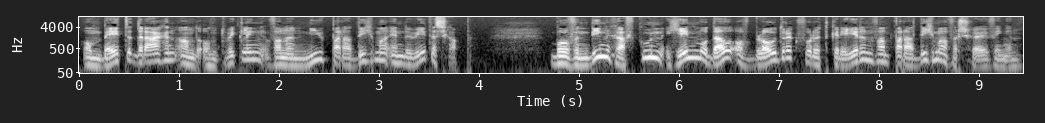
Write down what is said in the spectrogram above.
om bij te dragen aan de ontwikkeling van een nieuw paradigma in de wetenschap. Bovendien gaf Koen geen model of blauwdruk voor het creëren van paradigmaverschuivingen.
